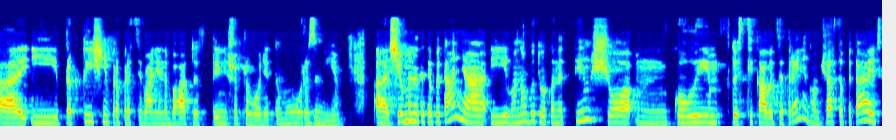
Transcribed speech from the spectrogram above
е, і практичні пропрацювання набагато ефективніше проводять, тому розумію. Ще в мене таке питання, і воно викликане тим, що коли хтось цікавиться тренінгом, часто питають,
